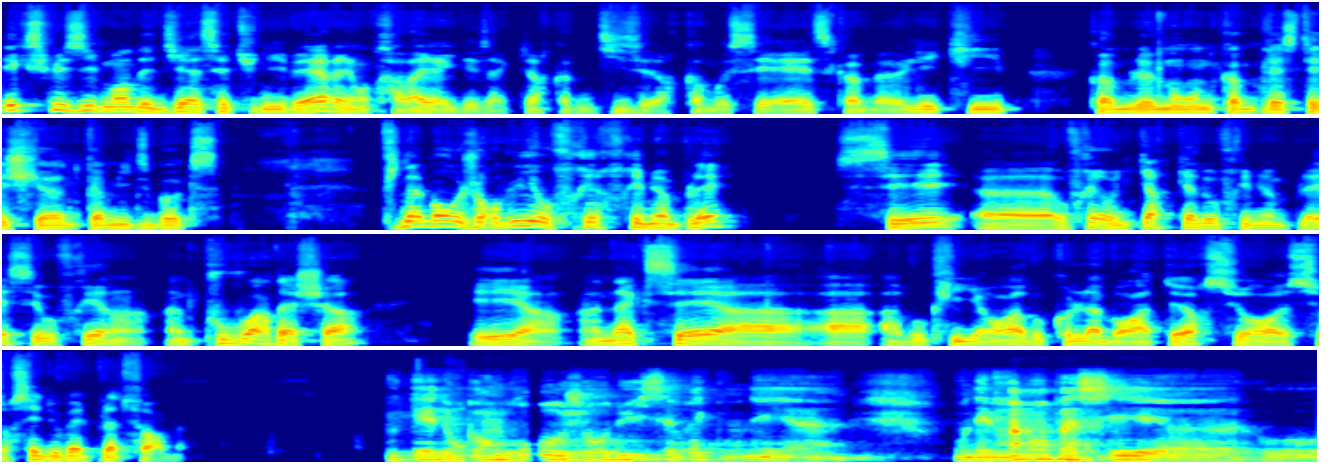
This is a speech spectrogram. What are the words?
exclusivement dédiés à cet univers et on travaille avec des acteurs comme Deezer, comme OCS, comme l'équipe, comme Le Monde, comme PlayStation, comme Xbox. Finalement, aujourd'hui, offrir Freemium Play, c'est euh, offrir une carte cadeau Freemium Play, c'est offrir un, pouvoir d'achat et un, accès à, vos clients, à vos collaborateurs sur, sur ces nouvelles plateformes. Ok, donc en gros aujourd'hui c'est vrai qu'on est euh, on est vraiment passé euh, au,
